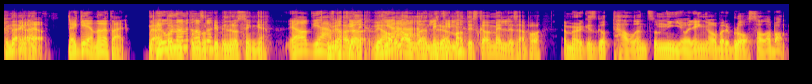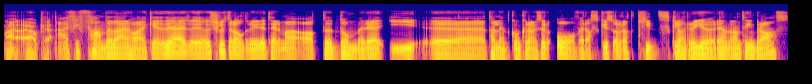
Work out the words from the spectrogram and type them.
Men det er greit. ja. Det er gener, dette her. Det er Jo, bare lurer på altså- når de begynner å synge. Ja, Vi har, tidlig. vi har vel alle en drøm tidlig. at de skal melde seg på America's Got Talent som niåring og bare blåse alle banen. Nei, jeg har ikke det. Nei, fy faen, det der har jeg ikke. Det er, slutter aldri å irritere meg at dommere i uh, talentkonkurranser overraskes over at kids klarer å gjøre en eller annen ting bra. ass.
